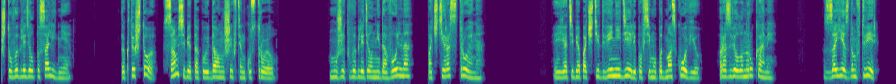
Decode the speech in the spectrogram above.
что выглядел посолиднее. «Так ты что, сам себе такой дауншифтинг устроил?» Мужик выглядел недовольно, почти расстроенно. «Я тебя почти две недели по всему Подмосковью», — развел он руками. «С заездом в Тверь».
